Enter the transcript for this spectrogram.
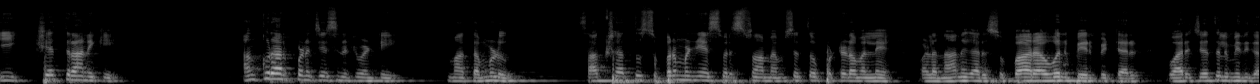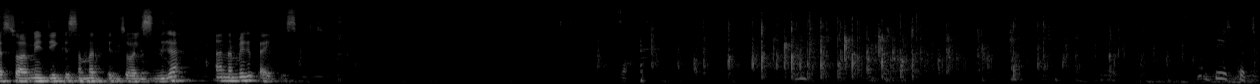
ఈ క్షేత్రానికి అంకురార్పణ చేసినటువంటి మా తమ్ముడు సాక్షాత్తు సుబ్రహ్మణ్యేశ్వర స్వామి అంశతో పుట్టడం వల్లే వాళ్ళ నాన్నగారు సుబ్బారావు అని పేరు పెట్టారు. వారి చేతుల మీదుగా స్వామీజీకి సమర్పించవలసిందిగా అన్న మిగతాయి తీసుకొచ్చా.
